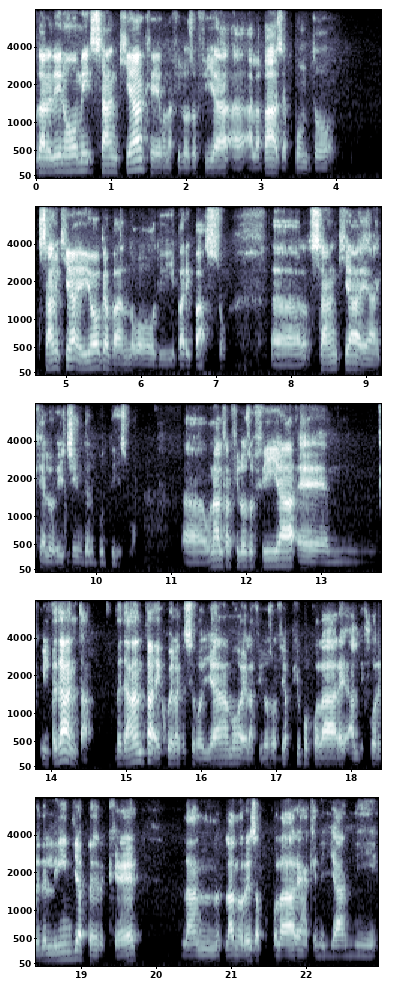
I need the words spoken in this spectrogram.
dare dei nomi, Sankhya, che è una filosofia alla base appunto, Sankhya e yoga vanno di pari passo. Eh, Sankhya è anche all'origine del buddismo. Eh, un'altra filosofia è mm, il Vedanta. Vedanta è quella che se vogliamo è la filosofia più popolare al di fuori dell'India perché l'han- l'hanno resa popolare anche negli anni eh,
